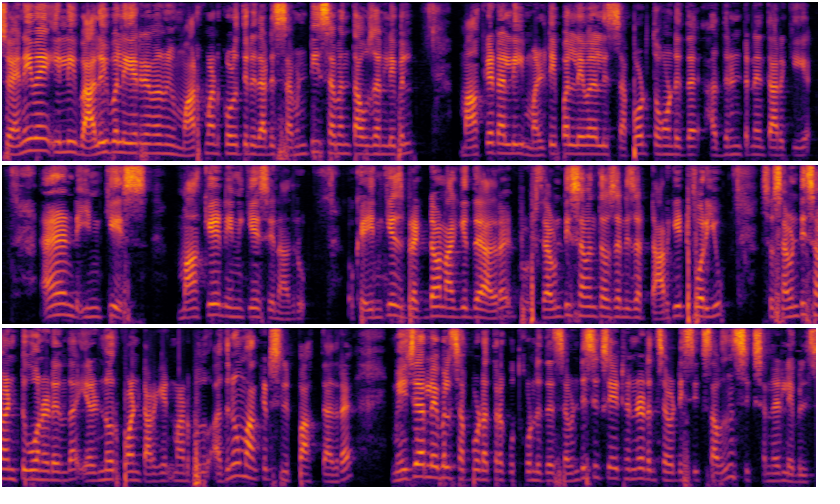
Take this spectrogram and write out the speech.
ಸೊ ಎನಿವೇ ಇಲ್ಲಿ ವ್ಯಾಲ್ಯೂಬಲ್ ಏರಿಯಾನ ನೀವು ಮಾರ್ಕ್ ಮಾಡ್ಕೊಳ್ತೀರಿ. That is seventy seven thousand level market ಅಲ್ಲಿ ಮಲ್ಟಿಪಲ್ ಲೆವೆಲಲ್ಲಿ ಸಪೋರ್ಟ್ ತಗೊಂಡಿದ್ದೆ ಹದಿನೆಂಟನೇ ತಾರೀಕಿಗೆ. And in case market in case ಏನಾದರೂ. Okay in case break down ಆಗಿದ್ದೆ ಆದರೆ seventy seven thousand is a target for you so seventy seven two ಹಂಡ್ರೆಡಿಂದ ಎರಡು ನೂರು ಪಾಯಿಂಟ್ ಟಾರ್ಗೆಟ್ ಮಾಡ್ಬೋದು. ಅದನ್ನು ಮಾರ್ಕೆಟ್ ಸ್ಲಿಪ್ ಆಗ್ತಾ ಇದ್ರೆ ಮೇಜರ್ ಲೆವೆಲ್ ಸಪೋರ್ಟ್ ಹತ್ರ ಕುತ್ಕೊಂಡಿದೆ. Seventy six eight hundred and seventy six thousand six hundred levels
